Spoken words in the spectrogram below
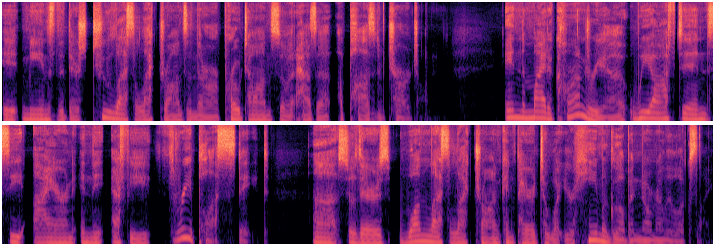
it means that there's two less electrons than there are protons, so it has a, a positive charge on it. In the mitochondria, we often see iron in the Fe3 plus state. Uh, so there's one less electron compared to what your hemoglobin normally looks like.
